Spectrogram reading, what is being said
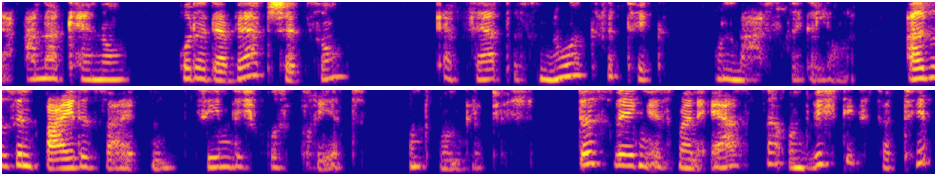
der Anerkennung oder der Wertschätzung erfährt es nur Kritik und Maßregelungen. Also sind beide Seiten ziemlich frustriert und unglücklich. Deswegen ist mein erster und wichtigster Tipp,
